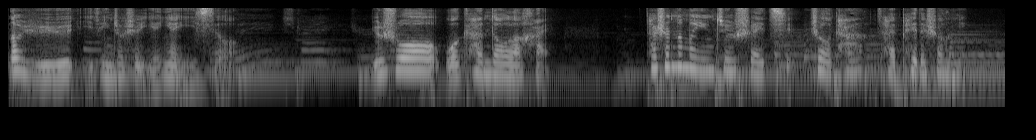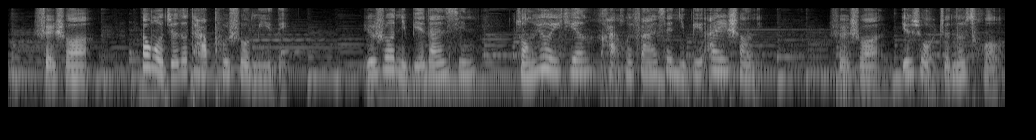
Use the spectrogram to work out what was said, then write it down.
那鱼已经就是奄奄一息了。鱼说：“我看到了海，他是那么英俊帅气，只有他才配得上你。”水说：“但我觉得他扑朔迷离。”鱼说：“你别担心，总有一天海会发现你并爱上你。”水说：“也许我真的错了。”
